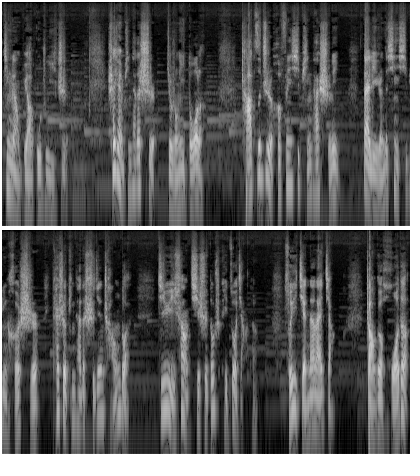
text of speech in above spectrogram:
尽量不要孤注一掷。筛选平台的事就容易多了。查资质和分析平台实力、代理人的信息并核实开设平台的时间长短。基于以上，其实都是可以作假的。所以简单来讲，找个活的、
